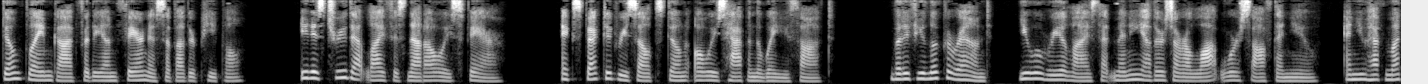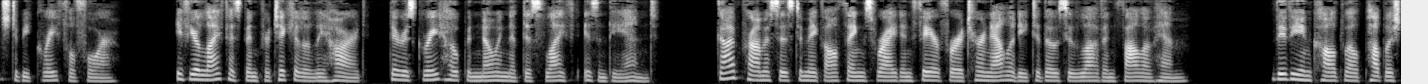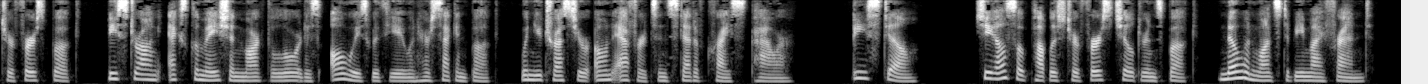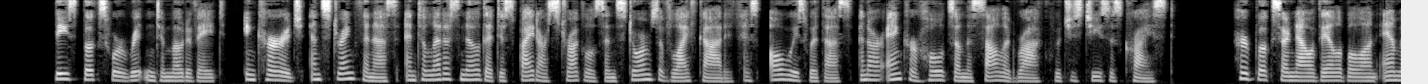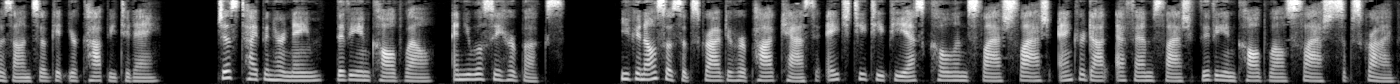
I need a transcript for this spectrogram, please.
Don't blame God for the unfairness of other people. It is true that life is not always fair. Expected results don't always happen the way you thought. But if you look around, you will realize that many others are a lot worse off than you, and you have much to be grateful for. If your life has been particularly hard, there is great hope in knowing that this life isn't the end. God promises to make all things right and fair for eternality to those who love and follow him. Vivienne Caldwell published her first book, Be Strong! exclamation mark the Lord is always with you in her second book, When you trust your own efforts instead of Christ's power. Be still. She also published her first children's book, No One Wants to Be My Friend. These books were written to motivate, encourage, and strengthen us and to let us know that despite our struggles and storms of life, God is always with us and our anchor holds on the solid rock, which is Jesus Christ. Her books are now available on Amazon, so get your copy today. Just type in her name, Vivienne Caldwell, and you will see her books. You can also subscribe to her podcast at https colon slash slash anchor.fm slash Vivienne Caldwell slash subscribe.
